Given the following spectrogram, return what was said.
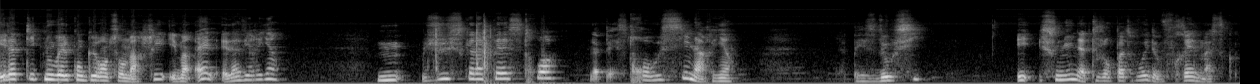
Et la petite nouvelle concurrente sur le marché, et eh ben elle, elle avait rien. Jusqu'à la PS3. La PS3 aussi n'a rien. La PS2 aussi. Et Sony n'a toujours pas trouvé de vraie mascotte.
